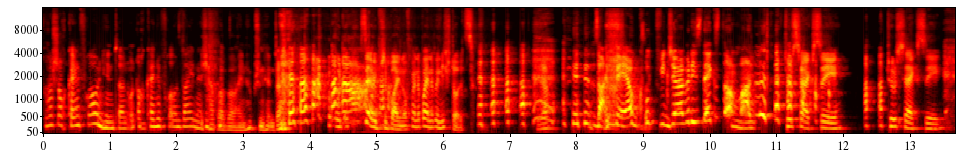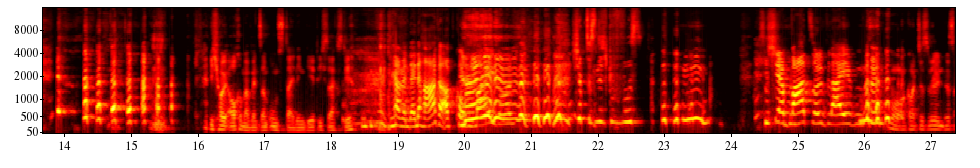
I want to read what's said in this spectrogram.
Du hast auch keinen Frauenhintern und auch keine Frauenbeine. Ich habe aber einen hübschen Hintern. Und sehr hübsche Beine. Auf meine Beine bin ich stolz. Ja. Sagt er und guckt wie Germany's Next Top Mann. Too sexy. Too sexy. Ich heul auch immer, wenn es am Umstyling geht, ich sag's dir. Ja, wenn deine Haare abkommen. mein Gott. Ich hab das nicht gewusst. Der Bart soll bleiben. Oh, Gottes Willen. Das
